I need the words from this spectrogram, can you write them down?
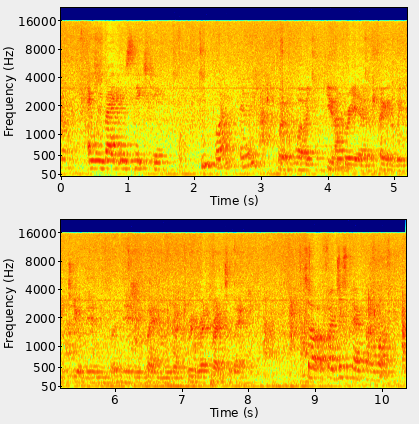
Yeah. And we rate this next year? Hmm? What, do we? Well, well, you oh. agree a figure that we put to you in the annual, in the annual plan, we rate, we rate rate to that. So if I just clarify what.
